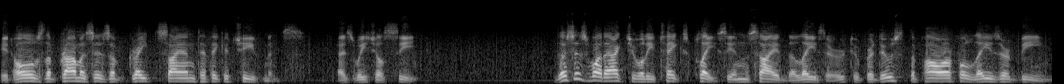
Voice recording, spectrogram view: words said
It holds the promises of great scientific achievements, as we shall see. This is what actually takes place inside the laser to produce the powerful laser beam.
